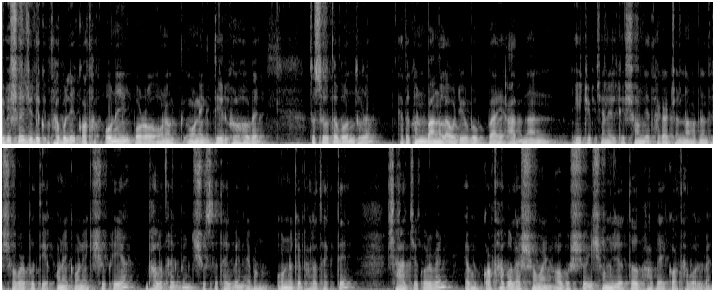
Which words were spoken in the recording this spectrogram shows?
এ বিষয়ে যদি কথা বলি, কথা অনেক বড়, অনেক অনেক দীর্ঘ হবে। তো শ্রোতা বন্ধুরা, এতক্ষণ Bangla audio book by Adnan YouTube চ্যানেলটির সঙ্গে থাকার জন্য আপনাদের সবার প্রতি অনেক অনেক শুক্রিয়া। ভালো থাকবেন, সুস্থ থাকবেন এবং অন্যকে ভালো থাকতে সাহায্য করবেন এবং কথা বলার সময় অবশ্যই সংযতভাবে কথা বলবেন।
